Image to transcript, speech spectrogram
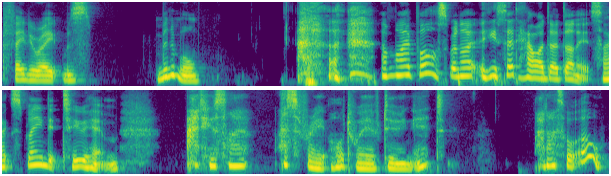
failure rate was minimal. and my boss, when I he said how had I done it, so I explained it to him, and he was like, "That's a very odd way of doing it." And I thought, oh,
